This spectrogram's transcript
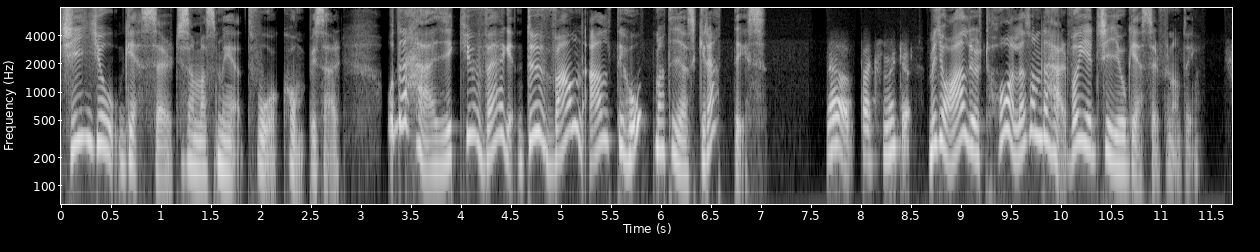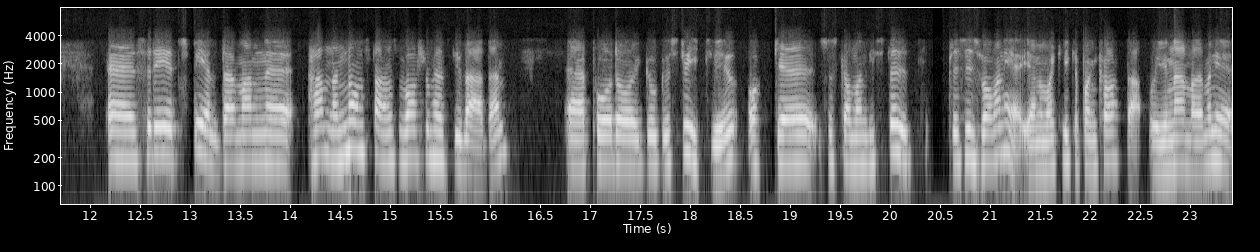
GeoGuessr tillsammans med två kompisar. Och det här gick ju vägen. Du vann alltihop Mattias, grattis! Ja, tack så mycket. Men jag har aldrig hört talas om det här. Vad är GeoGuessr för någonting? Eh, så det är ett spel där man eh, hamnar någonstans var som helst i världen eh, på då Google Street View och så ska man lista ut precis var man är genom att klicka på en karta och ju närmare man är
